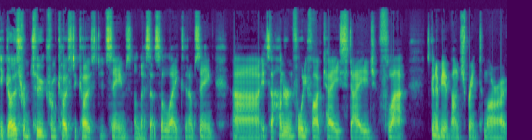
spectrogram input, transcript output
it goes from two from coast to coast. It seems, unless that's a lake that I'm seeing. Uh, it's a 145k stage flat. It's going to be a bunch sprint tomorrow.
